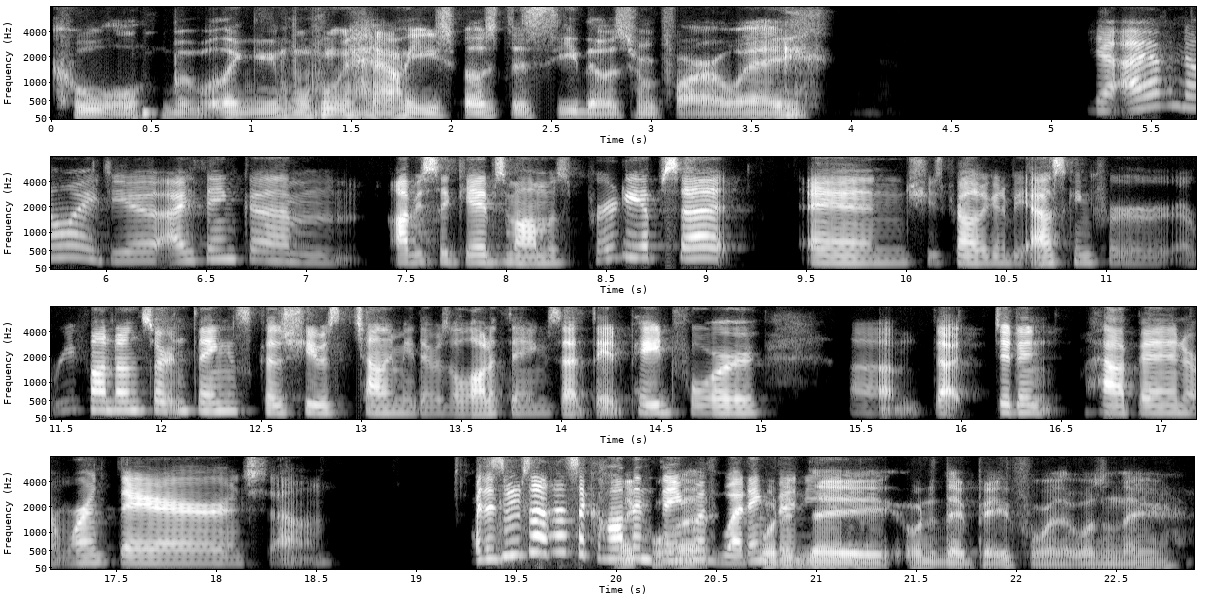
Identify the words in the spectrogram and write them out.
"Cool," but like, how are you supposed to see those from far away? Yeah, I have no idea. I think um obviously Gabe's mom was pretty upset and she's probably going to be asking for a refund on certain things cuz she was telling me there was a lot of things that they had paid for um that didn't happen or weren't there and so it seems that that's a Like common thing with wedding What did venues. they What did they pay for that wasn't there?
